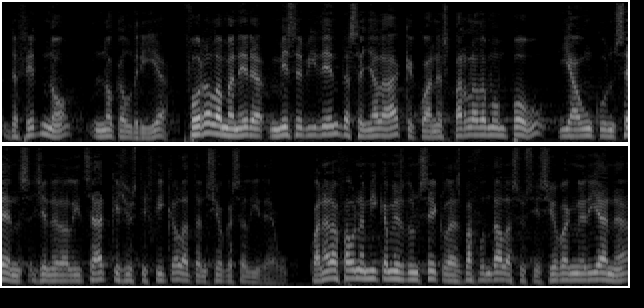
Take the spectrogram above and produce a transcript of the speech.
De fet, no, no caldria. Fora la manera més evident d'assenyalar que quan es parla de Montpou hi ha un consens generalitzat que justifica l'atenció que se li deu. Quan ara fa una mica més d'un segle es va fundar l'Associació Wagneriana,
